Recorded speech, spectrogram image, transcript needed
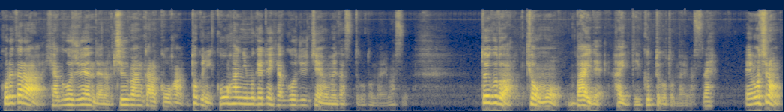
これから150円台の中盤から後半、特に後半に向けて151円を目指すってことになります。ということは、今日も倍で入っていくってことになりますね。えもちろん、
